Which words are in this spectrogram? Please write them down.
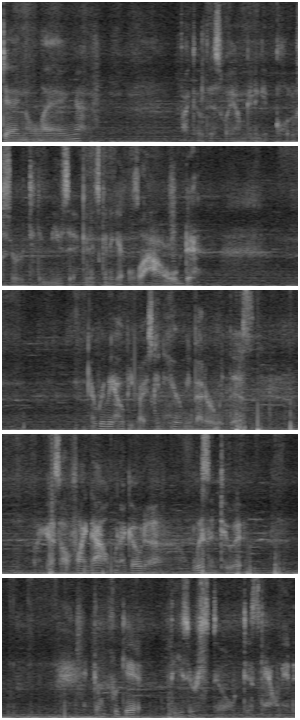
Dang-a-lang. If I go this way, I'm gonna get closer to the music and it's gonna get loud. I really hope you guys can hear me better with this. I guess I'll find out when I go to listen to it. And don't forget, these are still discounted.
